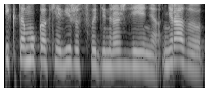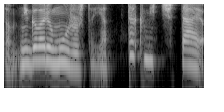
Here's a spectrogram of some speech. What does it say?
и к тому, как я вижу свой день рождения. Ни разу там не говорю мужу, что я так мечтаю,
